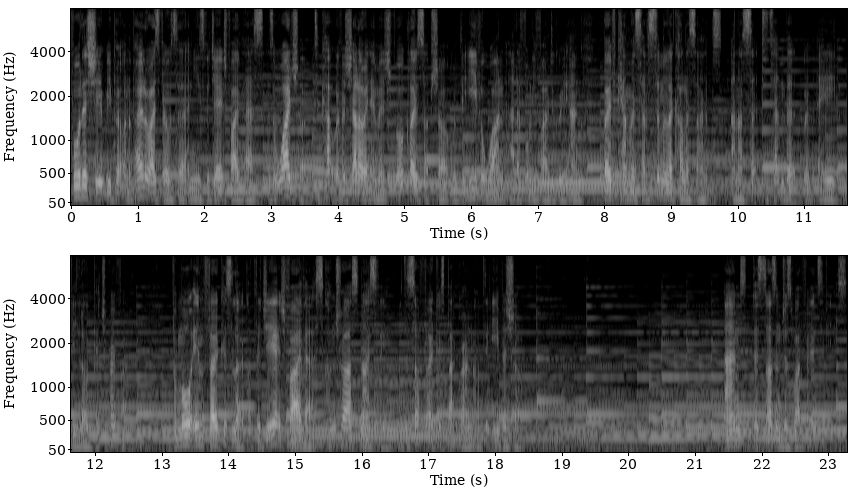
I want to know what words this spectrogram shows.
For this shoot, we put on a polarized filter and used the GH5S as a wide shot to cut with a shallower image for a close-up shot with the EVA 1 at a 45 degree angle. Both cameras have similar color science and are set to 10-bit with a V-Log picture profile. The more in-focus look of the GH5S contrasts nicely with the soft focus background of the EVA shot. And this doesn't just work for interviews.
